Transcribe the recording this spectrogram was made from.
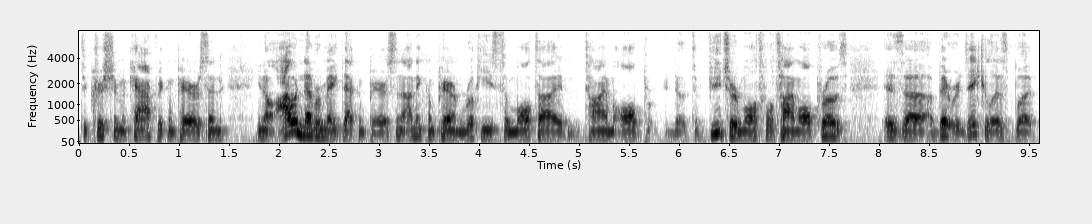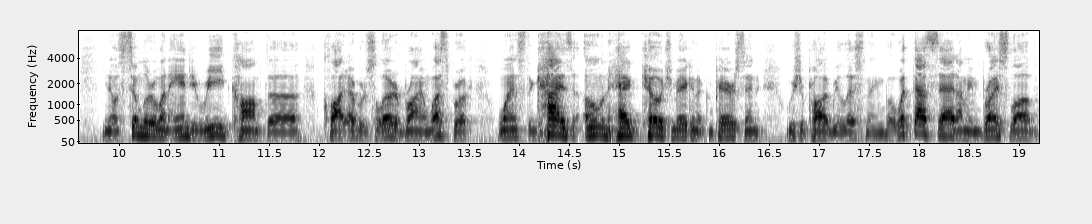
to Christian McCaffrey comparison. You know, I would never make that comparison. I think comparing rookies to multi-time all you know, to future multiple-time All Pros is uh, a bit ridiculous. But you know, similar to when Andy Reid comped uh, Clyde Edwards-Helaire to Brian Westbrook, it's the guy's own head coach making the comparison, we should probably be listening. But with that said, I mean, Bryce Love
